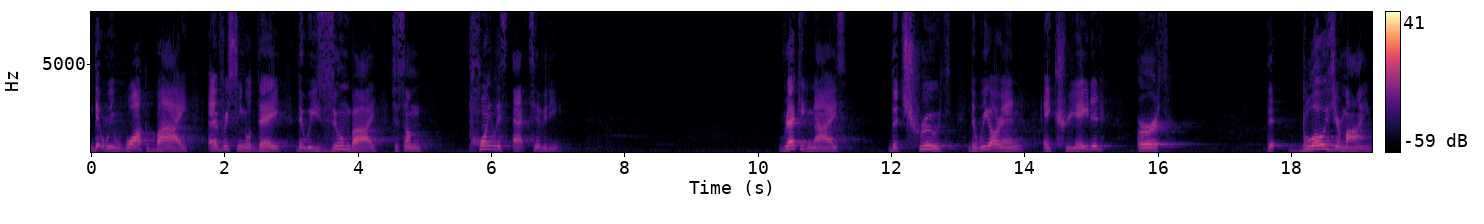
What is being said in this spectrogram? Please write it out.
that we walk by every single day, that we zoom by to some pointless activity. Recognize the truth that we are in a created earth that blows your mind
